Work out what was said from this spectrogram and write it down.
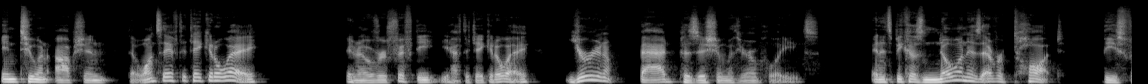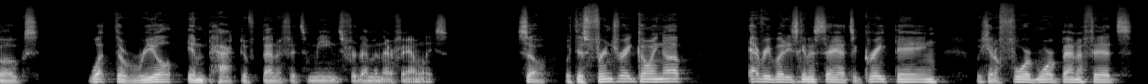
into an option that once they have to take it away, in over 50, you have to take it away. You're in a bad position with your employees. And it's because no one has ever taught these folks what the real impact of benefits means for them and their families. So with this fringe rate going up, everybody's going to say it's a great thing. We can afford more benefits.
